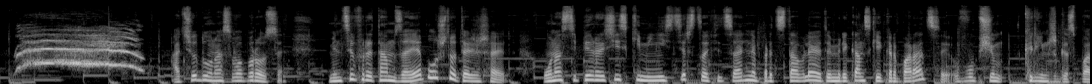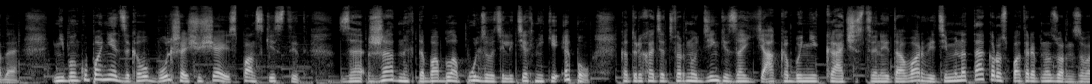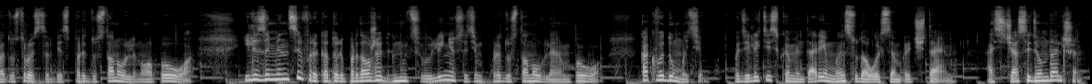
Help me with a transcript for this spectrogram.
Отсюда у нас вопросы. Минцифры там за Apple что-то решают? У нас теперь российские министерства официально представляют американские корпорации? В общем, кринж, господа. Не могу понять, за кого больше ощущаю испанский стыд. За жадных до бабла пользователей техники Apple, которые хотят вернуть деньги за якобы некачественный товар, ведь именно так Роспотребнадзор называет устройство без предустановленного ПО. Или за Минцифры, которые продолжают гнуть свою линию с этим предустановленным ПО. Как вы думаете? Поделитесь в комментарии, мы с удовольствием прочитаем. А сейчас идем дальше.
